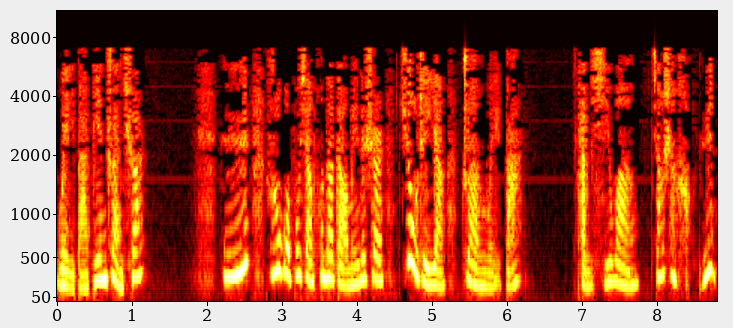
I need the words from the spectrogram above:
尾巴边转圈儿。鱼如果不想碰到倒霉的事儿，就这样转尾巴。他们希望交上好运。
